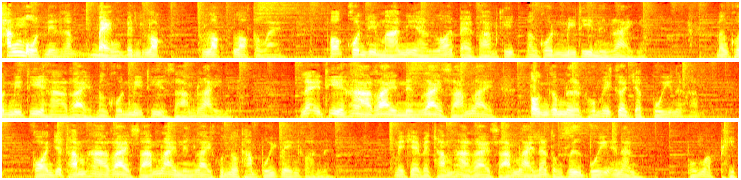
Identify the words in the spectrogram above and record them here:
ทั้งหมดเนี่ยครับแบ่งเป็นล็อกล็อกล็อกเอาไว้ เพราะคนที่มาเนี่ยร้อยแปดความคิด บางคนมีที่หนึ่งไร่เนี่ยบางคนมีที่ห้าไร่ บางคนมีที่สามไร่เนี่ยและไอ้ที่ห้าไร่หนึ่งไร่สามไร่ ต้นกำเนิดผมให้เกิดจากปุ๋ยนะครับ ก่อนจะทำห้าไร่สามไร่หนึ่งไร่คุณต้องทำปุ๋ยเป็นก่อนนะไม่ใช่ไปทำห้าไร่สามไร่แล้วต้องซื้อปุ๋ยไอ้นั่นผมว่าผิด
